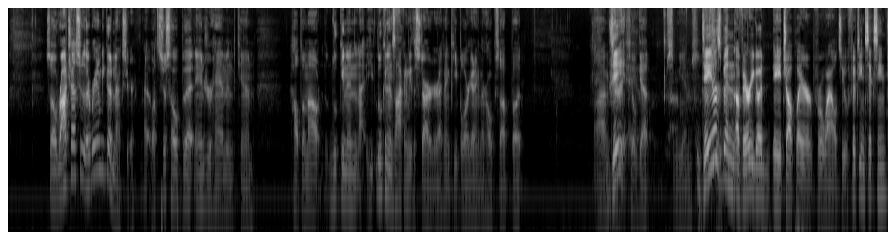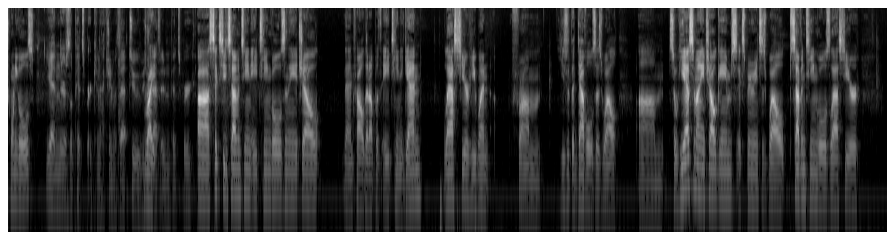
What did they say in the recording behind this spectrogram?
So Rochester, they're going to be good next year. Uh, Let's just hope that Andrew Hammond can help them out. Luukkonen, Luukkonen's not going to be the starter. I think people are getting their hopes up, but I'm sure Dea- he'll get some games. Dea has Sure. been a very good AHL player for a while too. 15, 16, 20 goals. yeah, and there's the Pittsburgh connection with that too. He was Right. drafted in Pittsburgh. Uh, 16, 17, 18 goals in the AHL. Then followed it up with 18 again. Last year he went from he's with the Devils as well. Um, so he has some NHL games experience as well. 17 goals last year.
